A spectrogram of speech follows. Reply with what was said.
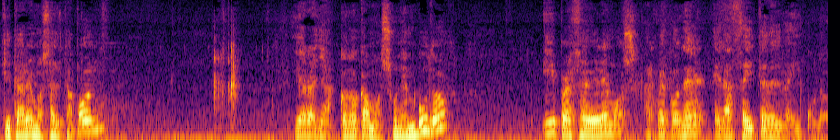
quitaremos el tapón y ahora ya colocamos un embudo y procederemos a reponer el aceite del vehículo.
